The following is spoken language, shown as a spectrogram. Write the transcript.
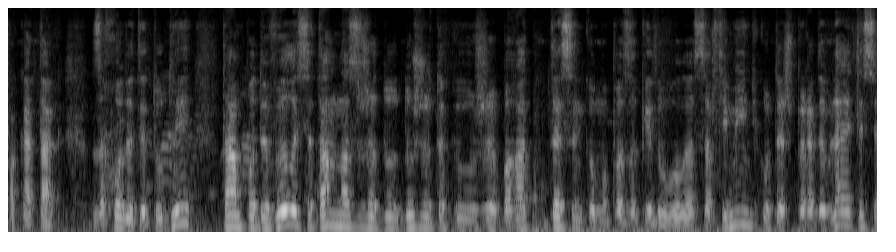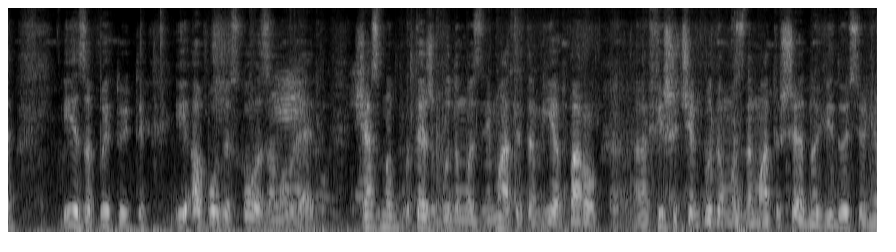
поки так. Заходите туди, там подивилися, там нас вже дуже так вже багатесенько ми позакидували асортиментку, теж передивляйтеся і запитуйте. І обов'язково замовляйте. Зараз ми теж будемо знімати, там є пару е, фішечок, будемо знімати ще одне відео. Сьогодні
